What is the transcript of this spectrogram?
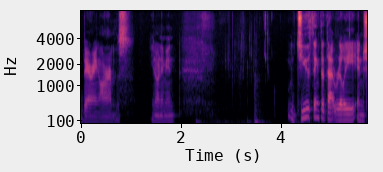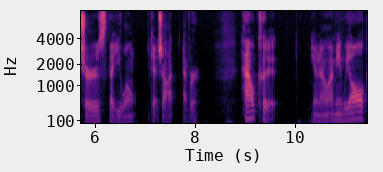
bearing arms. You know what I mean? Do you think that that really ensures that you won't get shot ever? How could it? You know, I mean, we all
